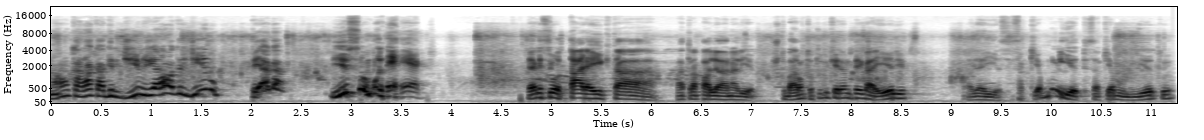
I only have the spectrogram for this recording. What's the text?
Não, caraca, agredindo, geral agredindo. Pega. Isso, moleque. Pega esse otário aí que tá atrapalhando ali. Os tubarão estão tudo querendo pegar ele. Olha isso. Isso aqui é bonito. Isso aqui é bonito.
